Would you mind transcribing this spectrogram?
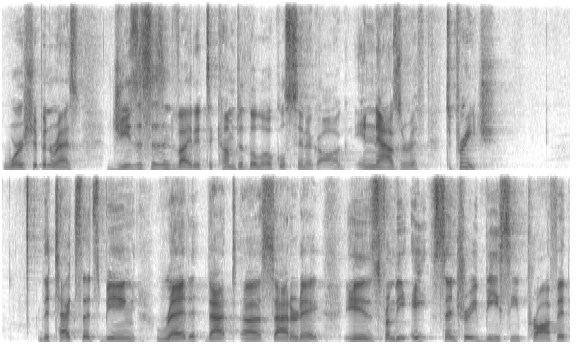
worship and rest, Jesus is invited to come to the local synagogue in Nazareth to preach. The text that's being read that uh, Saturday is from the 8th century BC prophet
